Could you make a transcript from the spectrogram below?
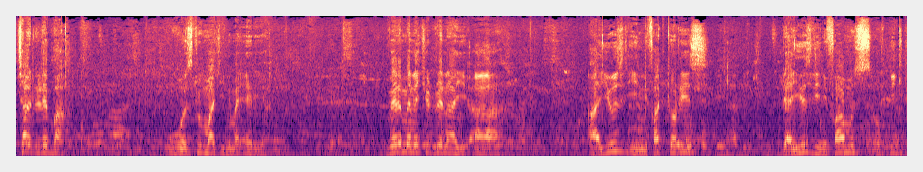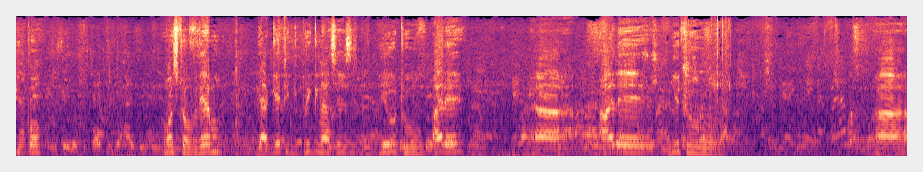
child labor was too much in my area. Very many children are, uh, are used in factories, they are used in farms of big people. Most of them, they are getting pregnancies due to early, uh, early due to uh,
